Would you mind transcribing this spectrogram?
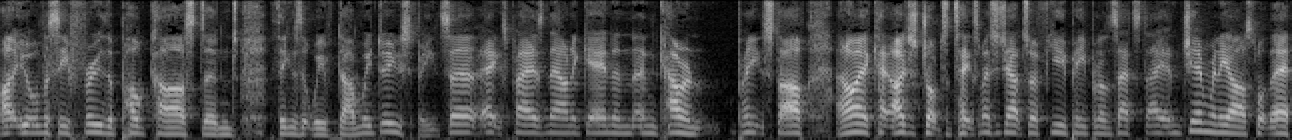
I obviously through the podcast and things that we've done, we do speak to ex players now and again, and and current Pete staff, and I I just dropped a text message out to a few people on Saturday and generally asked what their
